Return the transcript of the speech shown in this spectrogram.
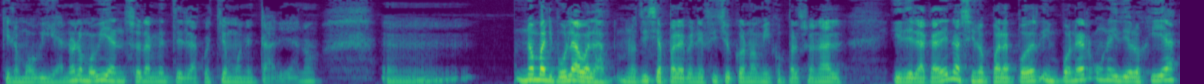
que lo movía, no lo movían solamente la cuestión monetaria, ¿no? Eh, no manipulaba las noticias para el beneficio económico personal y de la cadena, sino para poder imponer una ideología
